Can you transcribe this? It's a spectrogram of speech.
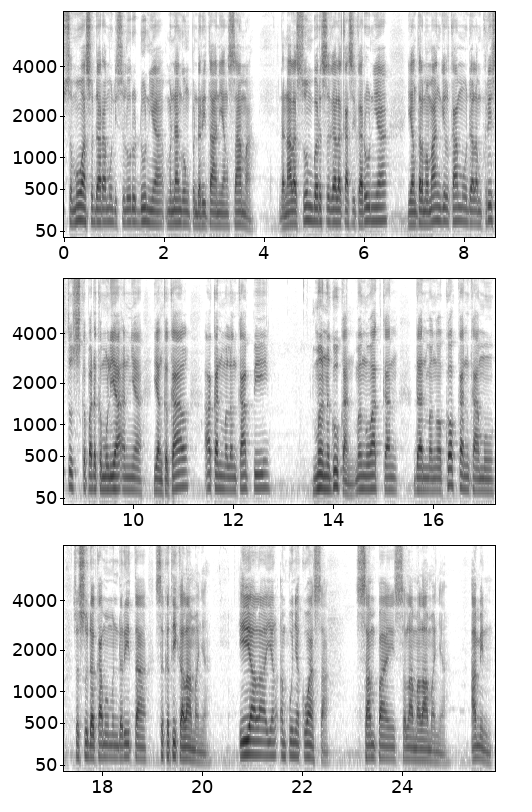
semua saudaramu di seluruh dunia menanggung penderitaan yang sama. Dan Allah sumber segala kasih karunia yang telah memanggil kamu dalam Kristus kepada kemuliaannya yang kekal akan melengkapi, meneguhkan, menguatkan, dan mengokohkan kamu sesudah kamu menderita seketika lamanya. Ialah yang empunya kuasa sampai selama-lamanya. Amin.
